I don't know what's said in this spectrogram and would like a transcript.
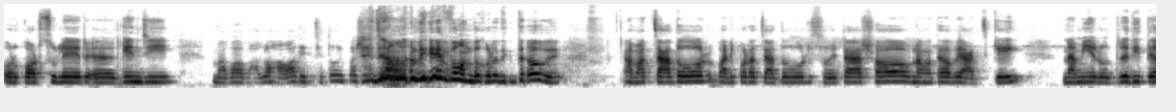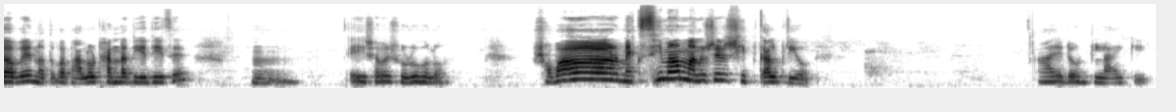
ওর করচুলের আহ, গেঞ্জি বাবা ভালো হাওয়া দিচ্ছে তো ওই পাশে জানলা দিয়ে বন্ধ করে দিতে হবে। আমার চাদর, বাড়ি পড়া চাদর, সোয়েটার সব নামাতে হবে আজকেই। নামিয়ে রোদ্রে দিতে হবে, নতুবা ভালো ঠান্ডা দিয়ে দিয়েছে। হুম এইসবে শুরু হলো। সবার ম্যাক্সিমাম মানুষের শীতকাল প্রিয়। আই ডোন্ট লাইক ইট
